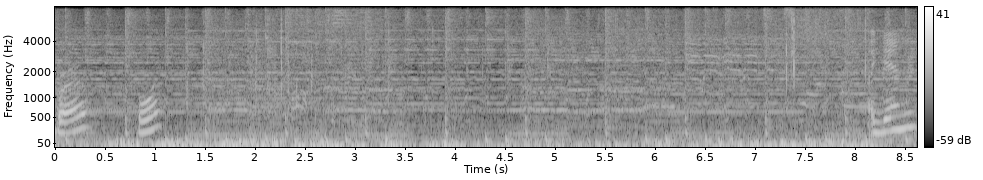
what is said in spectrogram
Bro, boy. Again.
